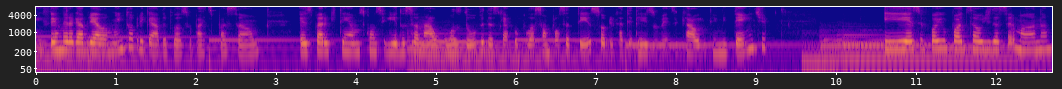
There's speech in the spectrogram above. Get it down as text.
Enfermeira Gabriela, muito obrigada pela sua participação. Eu espero que tenhamos conseguido sanar algumas dúvidas que a população possa ter sobre cateterismo vesical intermitente e esse foi o Pod Saúde da semana.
